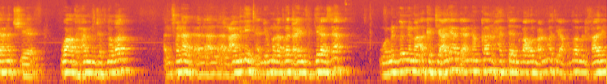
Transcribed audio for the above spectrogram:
كانت واضحة من وجهة نظر الفنادق العاملين اللي هم الأفراد عين في الدراسة ومن ضمن ما أكدت عليها بأنهم كانوا حتى بعض المعلومات يأخذوها من خارج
